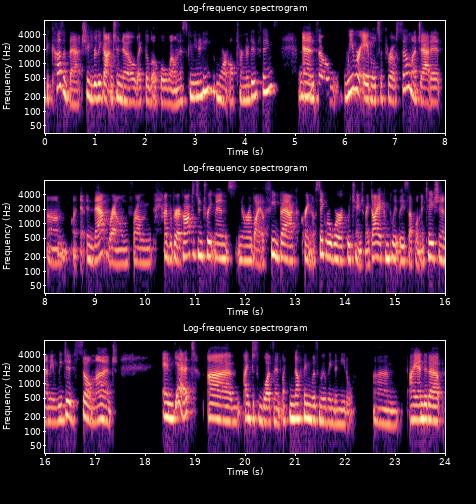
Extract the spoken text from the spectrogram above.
because of that, she'd really gotten to know like the local wellness community, more alternative things. Mm-hmm. And so we were able to throw so much at it um, in that realm from hyperbaric oxygen treatments, neurobiofeedback, craniosacral work. We changed my diet completely, supplementation. I mean, we did so much. And yet, um, I just wasn't like nothing was moving the needle. Um, I ended up,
